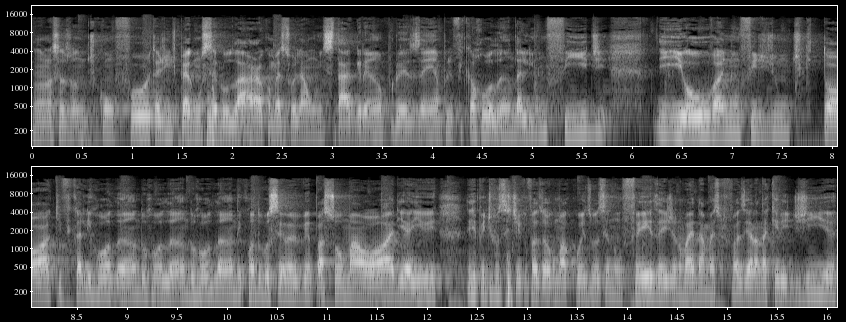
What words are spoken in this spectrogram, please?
na nossa zona de conforto, a gente pega um celular começa a olhar um Instagram, por exemplo, e fica rolando ali um feed, e ou vai num feed de um TikTok, fica ali rolando, rolando, rolando, e quando você vai ver, passou uma hora, e aí de repente você tinha que fazer alguma coisa, você não fez, aí já não vai dar mais para fazer ela naquele dia,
